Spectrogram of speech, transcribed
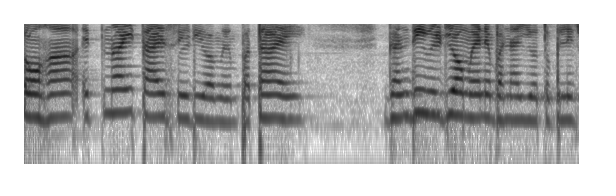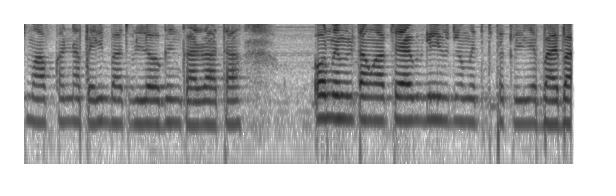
तो हाँ इतना ही था इस वीडियो में, पता है। गंदी वीडियो मैंने बनाई हो तो प्लीज़ माफ़ करना, पहली बात व्लॉगिंग कर रहा था। और मैं मिलता हूँ आपसे अगली वीडियो में, तब तक के लिए बाय बाय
